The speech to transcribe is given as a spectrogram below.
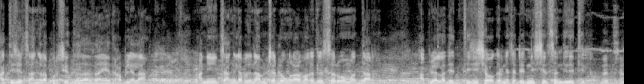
अतिशय चांगला प्रसिद्ध झाला आहेत आपल्याला. आणि चांगल्या पद्धतीने आमच्या डोंगराळ भागातील सर्व मतदार आपल्याला जनतेची सेवा करण्यासाठी निश्चित संधी देतील. अच्छा.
